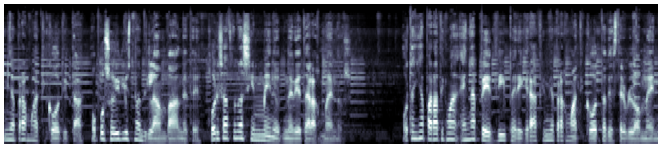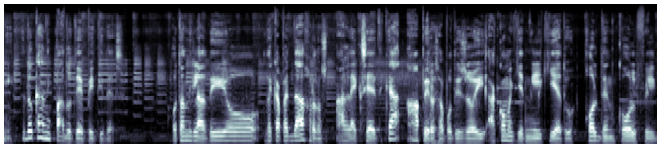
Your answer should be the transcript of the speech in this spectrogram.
μια πραγματικότητα όπως ο ίδιος την αντιλαμβάνεται, χωρίς αυτό να σημαίνει ότι είναι διαταραγμένος. Όταν για παράδειγμα ένα παιδί περιγράφει μια πραγματικότητα διαστρεβλωμένη, δεν το κάνει πάντοτε επίτηδες. Όταν δηλαδή ο 15χρονο, αλλά εξαιρετικά άπειρος από τη ζωή, ακόμα και την ηλικία του, Holden Caulfield,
